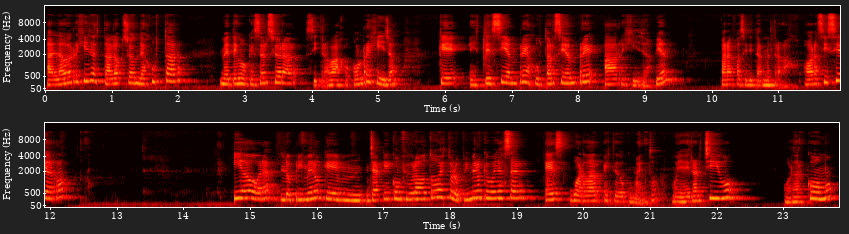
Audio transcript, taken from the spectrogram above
al lado de rejilla está la opción de ajustar me tengo que cerciorar, si trabajo con rejilla, que esté siempre, ajustar siempre a rejillas, ¿bien? Para facilitarme el trabajo. Ahora sí cierro. Y ahora, lo primero que, mm, ya que he configurado todo esto, lo primero que voy a hacer es guardar este documento. Voy a ir a archivo, guardar como.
